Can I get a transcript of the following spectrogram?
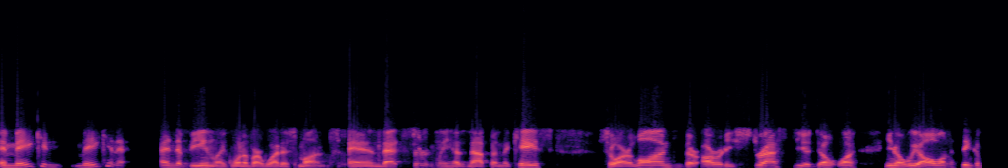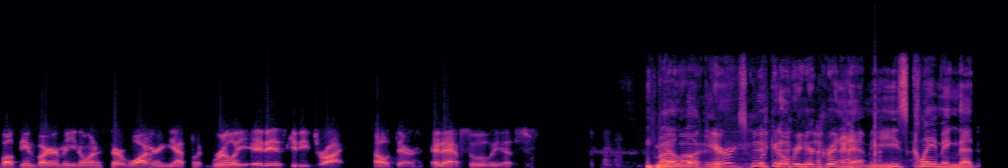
and May can May can end up being like one of our wettest months, and that certainly has not been the case. So our lawns, they're already stressed. You don't want, you know, we all want to think about the environment. You don't want to start watering yet, but really, it is getting dry out there. It absolutely is. My now, lawn- look, Eric's looking over here grinning at me. He's claiming that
